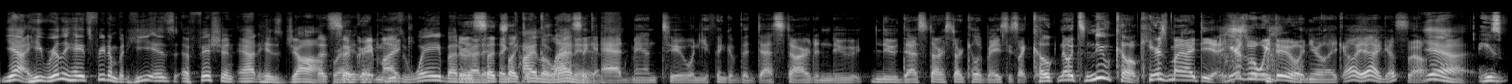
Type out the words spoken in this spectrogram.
Yeah, he really hates freedom, but he is efficient at his job. That's right? so great, Like, Mike. He's way better He's at such it than like Kylo a classic Ren is. ad man too. When you think of the Death Star to new new Death Star Star Killer Base, he's like Coke. No, it's new Coke. Here's my idea. Here's what we do, and you're like, oh yeah, I guess so. Yeah, He's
